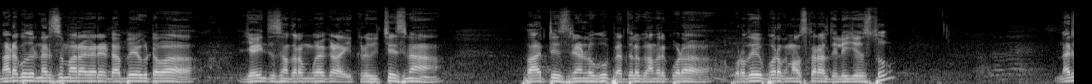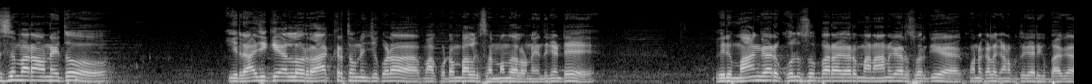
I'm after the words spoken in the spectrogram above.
నడకుదురు నరసింహారావు గారి డెబ్బై ఒకటవ జయంతి సందర్భంగా ఇక్కడ ఇక్కడ ఇచ్చేసిన పార్టీ శ్రేణులకు పెద్దలకు అందరికి కూడా హృదయపూర్వక నమస్కారాలు తెలియజేస్తూ నరసింహారావునయ్యతో ఈ రాజకీయాల్లో రాకృతం నుంచి కూడా మా కుటుంబాలకు సంబంధాలు ఉన్నాయి. ఎందుకంటే వీరి మాంగారు కొలు సుబ్బారావు గారు మా నాన్నగారు స్వర్గీయ కొనకళ్ళ గణపతి గారికి బాగా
